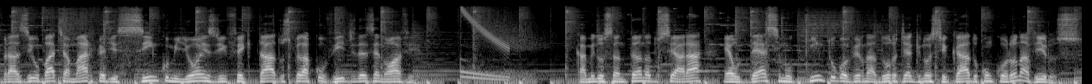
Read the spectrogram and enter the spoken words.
Brasil bate a marca de 5 milhões de infectados pela Covid-19. Camilo Santana do Ceará é o 15º governador diagnosticado com coronavírus.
